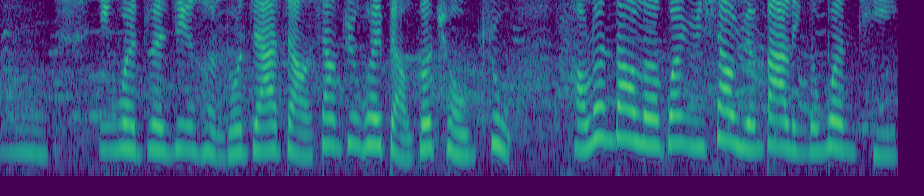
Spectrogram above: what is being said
嗯，因为最近很多家长向俊辉表哥求助，讨论到了关于校园霸凌的问题。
